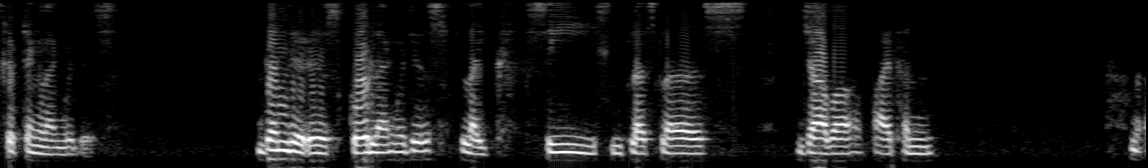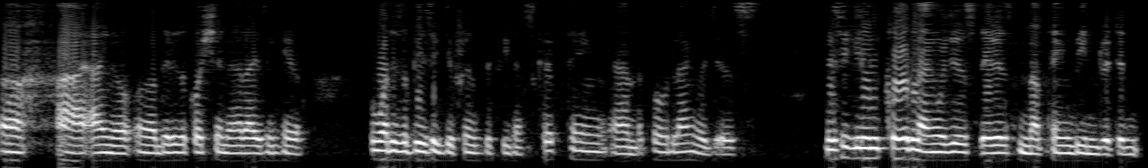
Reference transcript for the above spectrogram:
scripting languages. Then there is code languages like C, C++, Java, Python. Uh, I, I know uh, there is a question arising here. What is the basic difference between a scripting and the code languages? Basically, in code languages, there is nothing being written.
